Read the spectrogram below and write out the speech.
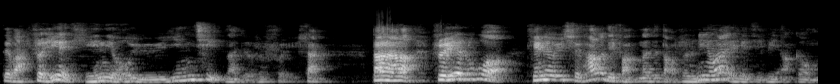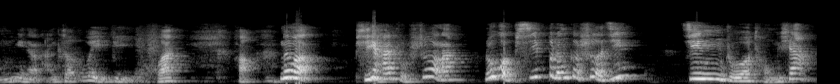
对吧？水液停留于阴气，那就是水疝。当然了，水液如果停留于其他的地方，那就导致另外一些疾病啊，跟我们泌尿男科未必有关。好，那么脾还主摄了，如果脾不能够摄精，精浊同下。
